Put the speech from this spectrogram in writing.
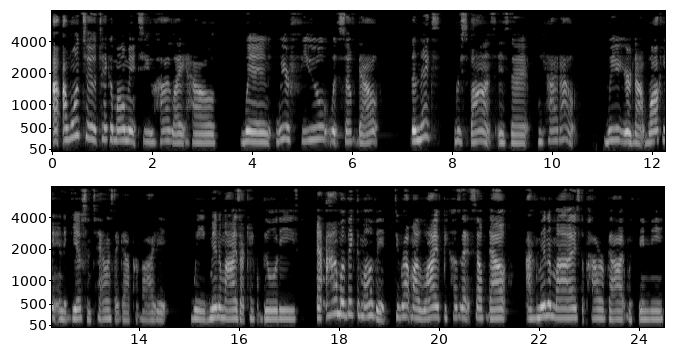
I, I want to take a moment to highlight how when we're fueled with self doubt, the next response is that we hide out. We are not walking in the gifts and talents that God provided. We minimize our capabilities. And I'm a victim of it throughout my life because of that self doubt. I've minimized the power of God within me.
